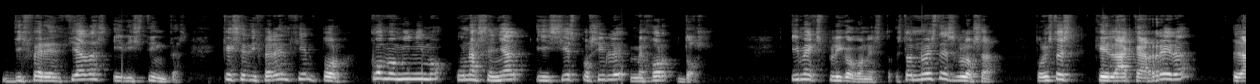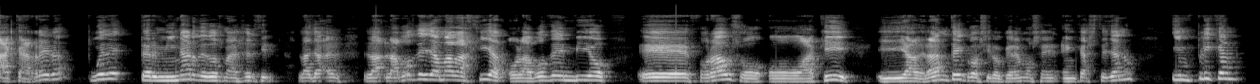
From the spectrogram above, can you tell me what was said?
diferenciadas y distintas, que se diferencien por como mínimo una señal y si es posible mejor dos. Y me explico con esto. Esto no es desglosar, por esto es que la carrera, la carrera puede terminar de dos maneras. Es decir, la, voz de llamada here o la voz de envío eh, for house o, aquí y adelante, si lo queremos en, castellano, implican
